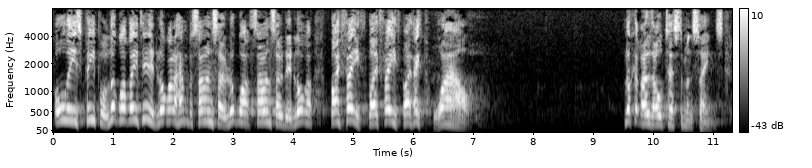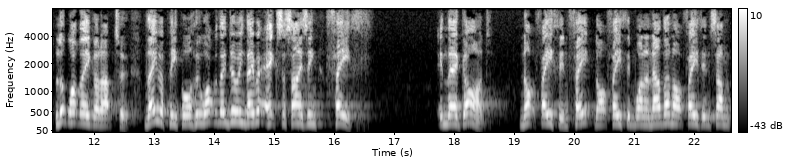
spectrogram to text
All these people, look what they did. Look what happened to so and so. Look what so and so did. Look what, by faith, by faith, by faith. Wow. Look at those Old Testament saints. Look what they got up to. They were people who, what were they doing? They were exercising faith in their God. Not faith in fate, not faith in one another, not faith in some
